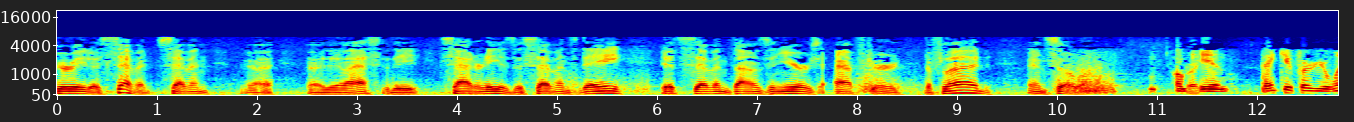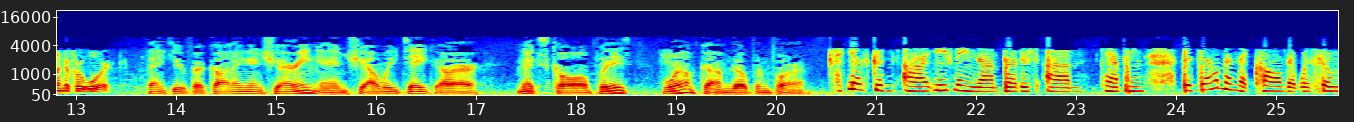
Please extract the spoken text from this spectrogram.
period of seven. Seven. Uh, uh, the last the Saturday is the seventh day. It's seven thousand years after the flood, and so on. Okay, and thank you for your wonderful work. Thank you for calling and sharing. And shall we take our next call, please? Welcome to Open Forum. Yes, good uh, evening, uh, brothers um, camping. The gentleman that called that was so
